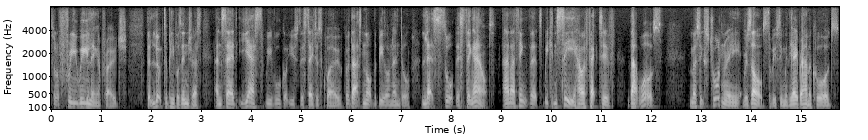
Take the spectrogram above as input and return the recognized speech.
sort of freewheeling approach that looked at people's interests and said, yes, we've all got used to the status quo, but that's not the be all and end all. Let's sort this thing out. And I think that we can see how effective that was most extraordinary results that we've seen with the Abraham Accords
